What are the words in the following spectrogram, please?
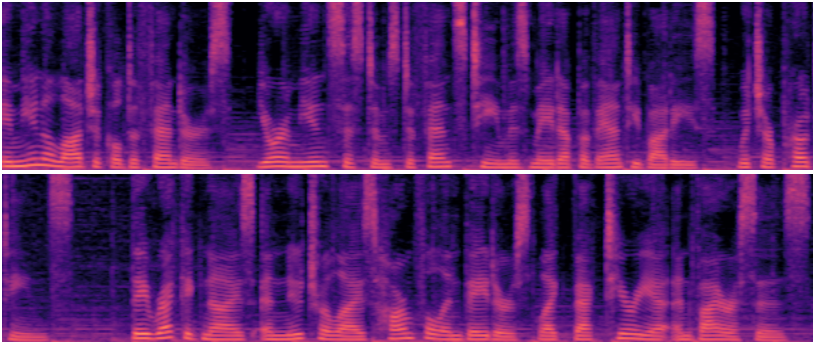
Immunological defenders Your immune system's defense team is made up of antibodies, which are proteins. They recognize and neutralize harmful invaders like bacteria and viruses.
